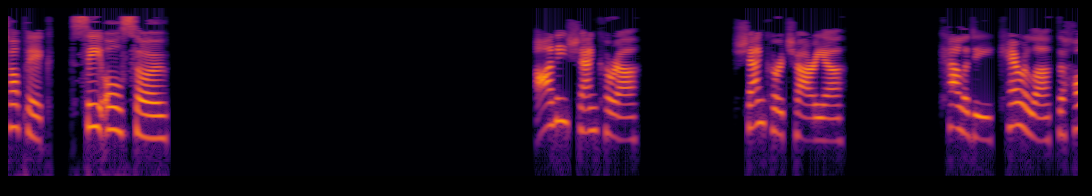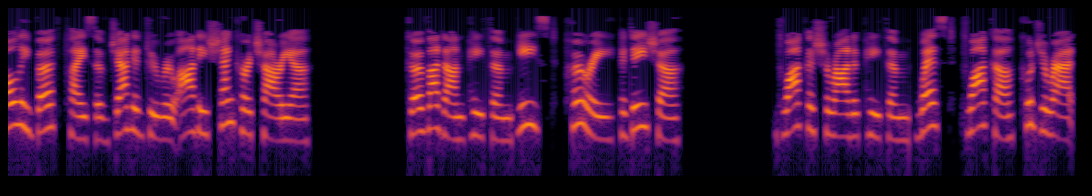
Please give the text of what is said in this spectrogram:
Topic. See also. Adi Shankara. Shankaracharya. Kaladi, Kerala, the holy birthplace of Jagadguru Adi Shankaracharya. Govardhan Peetham East, Puri, Odisha. Dwarka Sharada Peetham West, Dwarka, Gujarat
